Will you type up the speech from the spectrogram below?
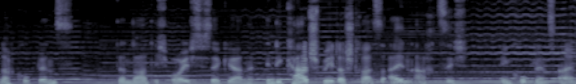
nach Koblenz, dann lade ich euch sehr gerne in die Karl-Später Straße 81 in Koblenz ein.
